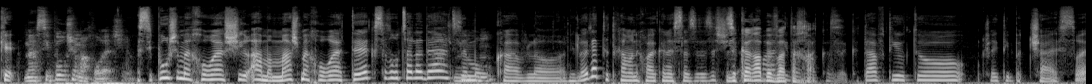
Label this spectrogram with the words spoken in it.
כן. מהסיפור שמאחורי השיר. הסיפור שמאחורי השיר, אה, ממש מאחורי הטקסט, את רוצה לדעת? זה מורכב, לא, אני לא יודעת עד כמה אני יכולה להיכנס לזה. זה, שיר, זה קרה בבת אחת. כזה. כתבתי אותו כשהייתי בת 19,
